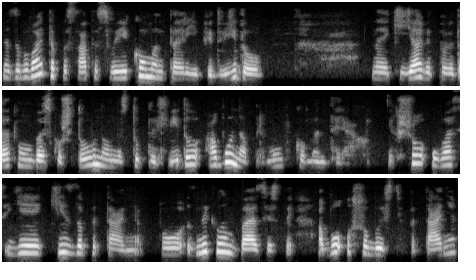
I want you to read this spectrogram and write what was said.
Не забувайте писати свої коментарі під відео, на які я відповідатиму безкоштовно в наступних відео або напряму в коментарях. Якщо у вас є якісь запитання по зниклим безвісти або особисті питання,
